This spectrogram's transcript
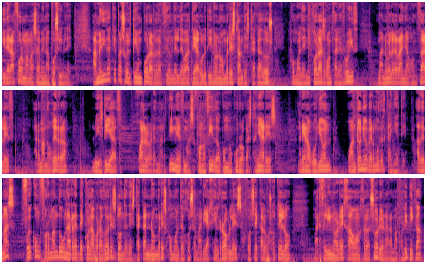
y de la forma más amena posible. A medida que pasó el tiempo, la redacción del debate aglutinó nombres tan destacados como el de Nicolás González Ruiz, Manuel Graña González, Armando Guerra, Luis Díaz, Juan Álvarez Martínez, más conocido como Curro Castañares, Mariano Gullón o Antonio Bermúdez Cañete. Además, fue conformando una red de colaboradores donde destacan nombres como el de José María Gil Robles, José Calvo Sotelo, Marcelino Oreja o Ángel Osorio en la rama política,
